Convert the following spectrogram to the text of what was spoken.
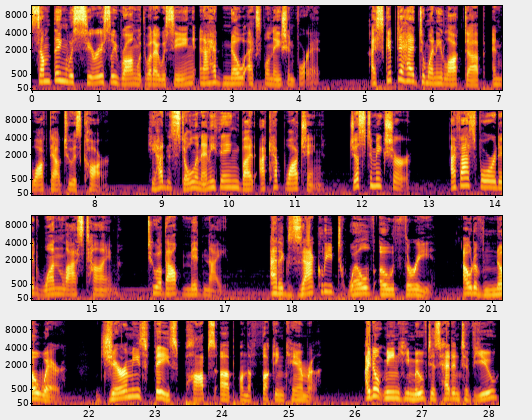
Something was seriously wrong with what I was seeing, and I had no explanation for it. I skipped ahead to when he locked up and walked out to his car. He hadn't stolen anything, but I kept watching, just to make sure. I fast forwarded one last time to about midnight. At exactly 12:03, out of nowhere, Jeremy's face pops up on the fucking camera. I don't mean he moved his head into view.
